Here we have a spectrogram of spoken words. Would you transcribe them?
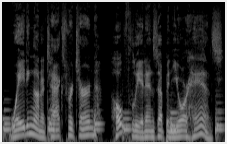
Waiting on a tax return? Hopefully, it ends up in your hands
